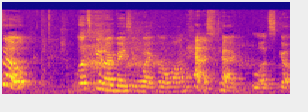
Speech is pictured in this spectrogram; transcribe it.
So, let's get our basic white girl on. Hashtag let's go.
